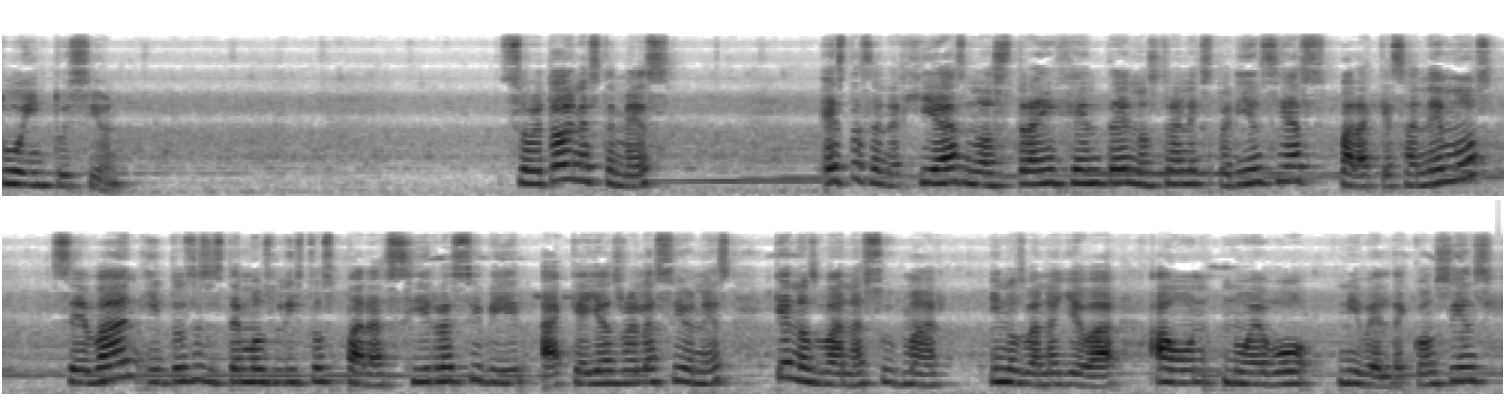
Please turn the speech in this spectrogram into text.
tu intuición. Sobre todo en este mes, estas energías nos traen gente, nos traen experiencias para que sanemos, se van y entonces estemos listos para así recibir aquellas relaciones que nos van a sumar y nos van a llevar a un nuevo nivel de conciencia.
